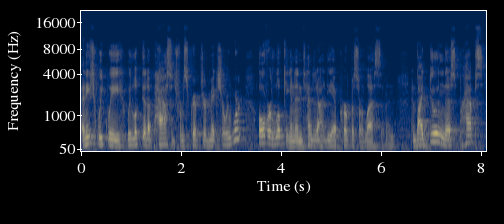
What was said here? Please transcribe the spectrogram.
And each week we, we looked at a passage from Scripture to make sure we weren't overlooking an intended idea, purpose, or lesson. And, and by doing this, perhaps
